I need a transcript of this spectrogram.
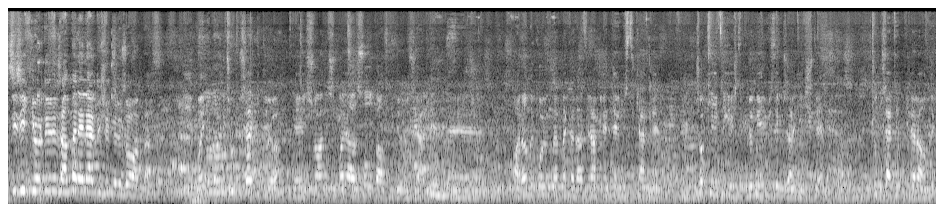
Siz ilk gördüğünüz anda neler düşündünüz o anda? E, Balin oyunu çok güzel gidiyor. E, şu an için bayağı sold out gidiyoruz yani. E, Aralık oyunlarına kadar filan biletlerimiz tükendi. Çok keyifli geçti. Premierimiz de güzel geçti. Çok güzel tepkiler aldık.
